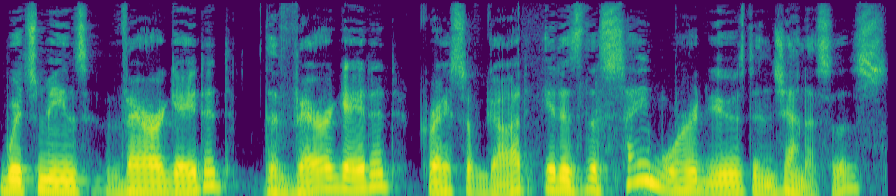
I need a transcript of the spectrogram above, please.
which means variegated, the variegated grace of God. It is the same word used in Genesis,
